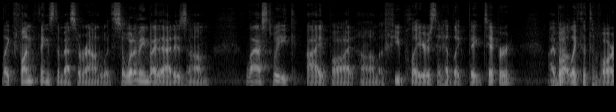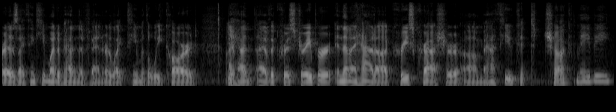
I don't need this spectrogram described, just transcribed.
like fun things to mess around with. So what I mean by that is um last week I bought um a few players that had like big tipper. I bought like the Tavares. I think he might have had an event or like team of the week card. I had I have the Chris Draper, and then I had a crease crasher, uh, Matthew Tkachuk, maybe.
